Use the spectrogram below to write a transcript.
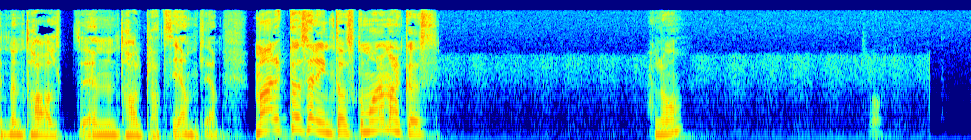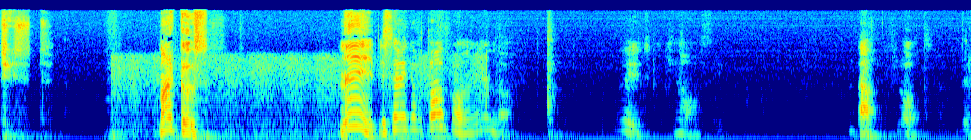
ett mentalt, en mental plats egentligen. Markus har ringt oss. God morgon Markus. Hallå? Tyst. Markus? Nej, vi ser om vi kan få tag på honom igen då. Det är ju knasigt. Vänta, förlåt. Det är.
